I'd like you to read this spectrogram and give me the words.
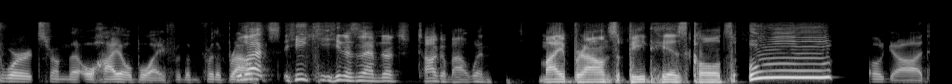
words from the Ohio boy for the for the Browns. Well, that's he. He doesn't have much to talk about when my Browns beat his Colts. Ooh, oh God,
